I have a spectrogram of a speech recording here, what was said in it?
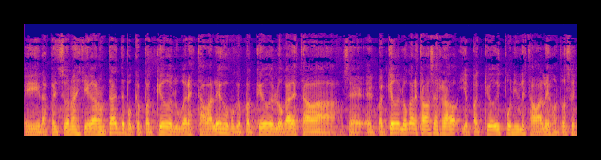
eh, las personas llegaron tarde porque el parqueo del lugar estaba lejos, porque el parqueo del local estaba, o sea, el parqueo del local estaba cerrado y el parqueo disponible estaba lejos. Entonces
